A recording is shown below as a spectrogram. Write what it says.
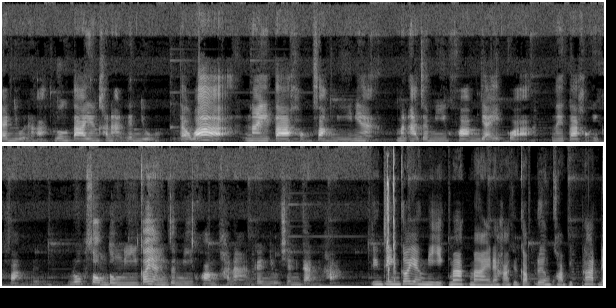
กันอยู่นะคะ ดวงตายังขนานกันอยู่ แต่ว่าในตาของฝั่งนี้เนี่ยมันอาจจะมีความใหญ่กว่าในตาของอีกฝั่งหนึ่ง รูปทรงตรงนี้ก็ยังจะมีความขนานกันอยู่เช่นกันค่ะ จริงๆ ก็ยังมีอีกมากมายนะคะ เกี่ยวกับเรื่องความผิดพลาดใน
